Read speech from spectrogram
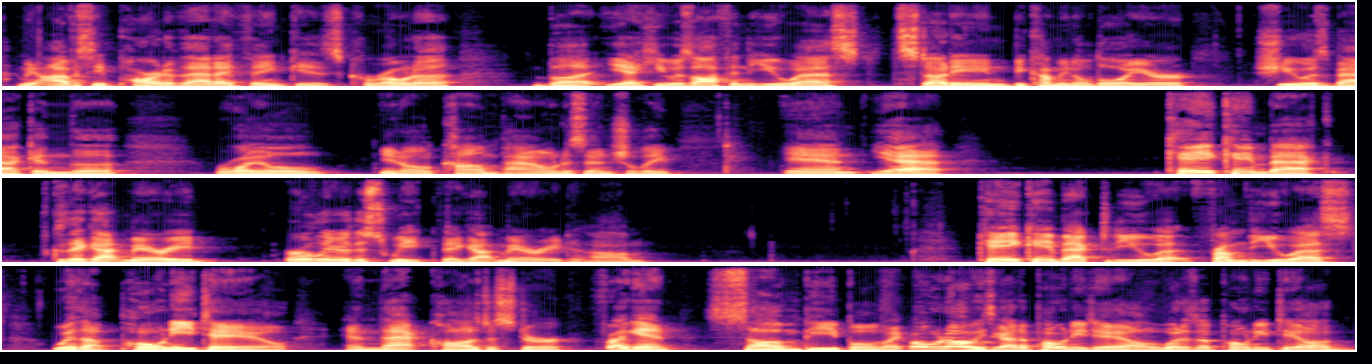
I mean, obviously, part of that I think is Corona, but yeah, he was off in the U.S. studying, becoming a lawyer. She was back in the royal, you know, compound essentially, and yeah, Kei came back because they got married earlier this week. They got married. Um, Kei came back to the U.S. from the U.S. with a ponytail, and that caused a stir. For again, some people like, oh no, he's got a ponytail. What is a ponytail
